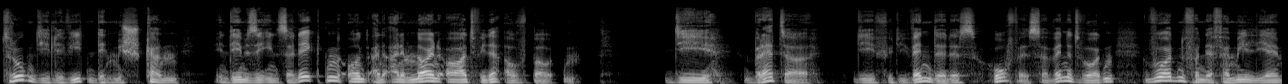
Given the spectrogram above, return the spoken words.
trugen die Leviten den Mischkan, indem sie ihn zerlegten und an einem neuen Ort wieder aufbauten. Die Bretter, die für die Wände des Hofes verwendet wurden, wurden von der Familie,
